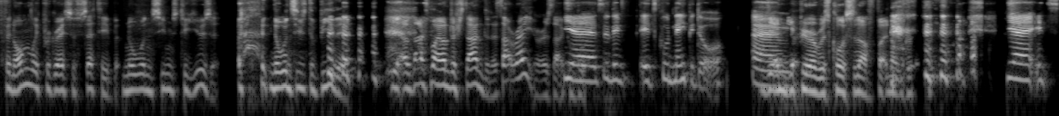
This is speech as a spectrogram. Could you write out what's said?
phenomenally progressive city, but no one seems to use it. no one seems to be there. Yeah, that's my understanding. Is that right, or is that complete? Yeah, so they've it's called. Yeah, Um Jaipur was close enough, but not great. yeah, it's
